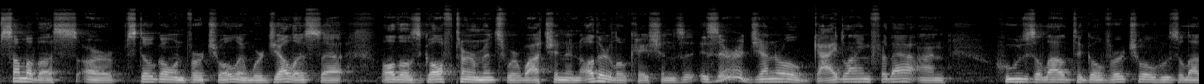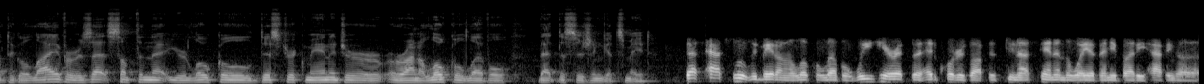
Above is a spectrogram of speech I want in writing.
some of us are still going virtual, and we're jealous at all those golf tournaments we're watching in other locations. Is there a general guideline for that on who's allowed to go virtual, who's allowed to go live, or is that something that your local district manager or, or on a local level that decision gets made? That's absolutely made on a local level. We here at the headquarters office do not stand in the way of anybody having a,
